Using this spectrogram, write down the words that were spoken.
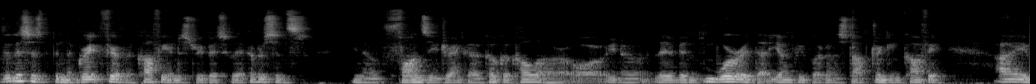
This has been the great fear of the coffee industry basically ever since you know Fonzie drank a Coca-Cola or, or you know they've been worried that young people are going to stop drinking coffee. I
